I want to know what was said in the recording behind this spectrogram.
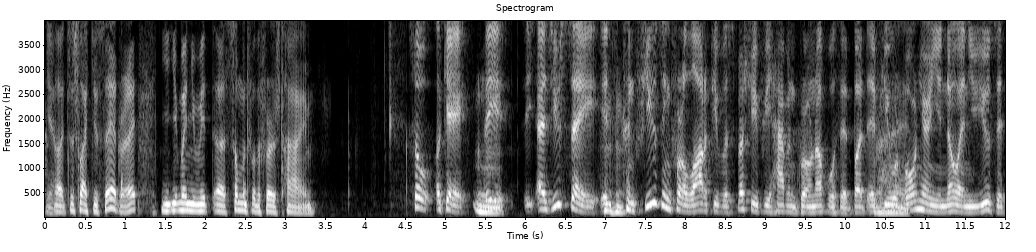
Yeah. Uh, just like you said, right? You, when you meet uh, someone for the first time. So, okay, the as you say, it's confusing for a lot of people, especially if you haven't grown up with it. But if you were born here and you know and you use it,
